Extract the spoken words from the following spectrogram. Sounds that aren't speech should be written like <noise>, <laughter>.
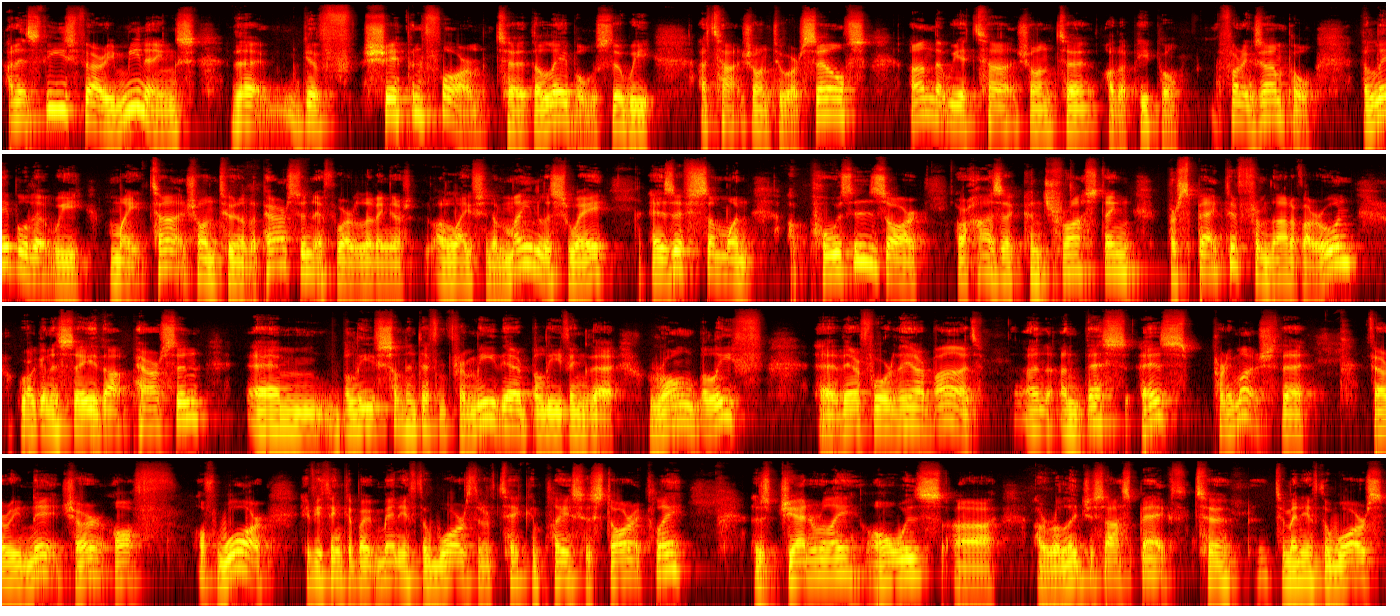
And it's these very meanings that give shape and form to the labels that we attach onto ourselves and that we attach onto other people. For example, the label that we might attach onto another person, if we're living our lives in a mindless way, is if someone opposes or or has a contrasting perspective from that of our own. We're going to say that person um, believes something different from me. They're believing the wrong belief, uh, therefore they are bad and and this is pretty much the very nature of of war. If you think about many of the wars that have taken place historically, there's generally always a religious aspect to to many of the wars,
